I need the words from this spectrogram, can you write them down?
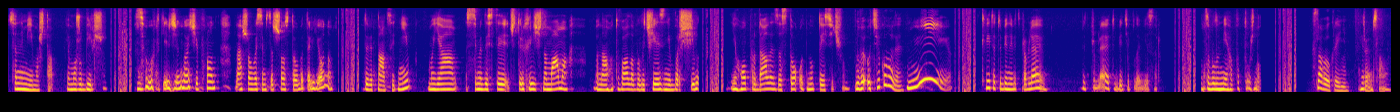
це не мій масштаб, я можу більше. Це був такий жіночий фронт нашого 86-го батальйону. 19 днів. Моя 74-річна мама вона готувала величезні борщі. Його продали за 101 тисячу. Ну ви очікували? Ні. Квіти тобі не відправляю, відправляю тобі тепловізор. Це було мега потужно. Слава Україні! Героям слава.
